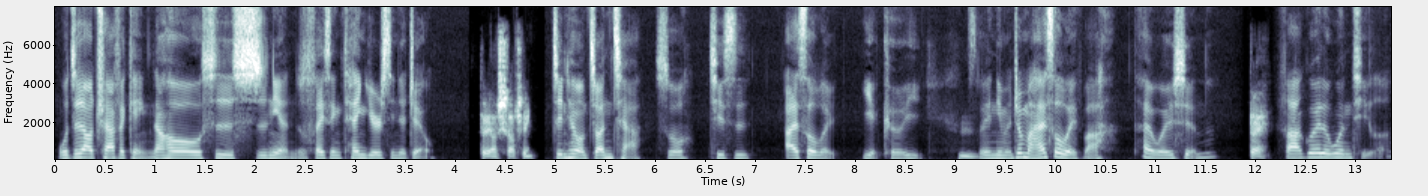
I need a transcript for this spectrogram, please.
我这叫 trafficking，然后是十年，就是 facing ten years in the jail，对，要小心。今天有专家说，其实。Isolate 也可以，嗯，所以你们就买 Isolate 吧，太危险了。对，法规的问题了。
